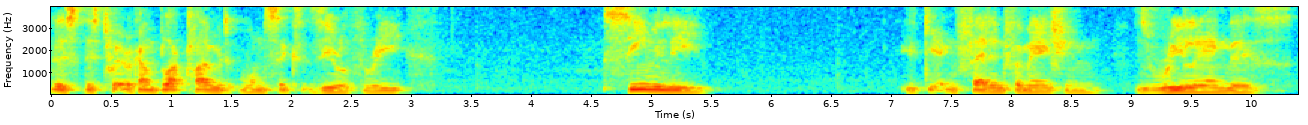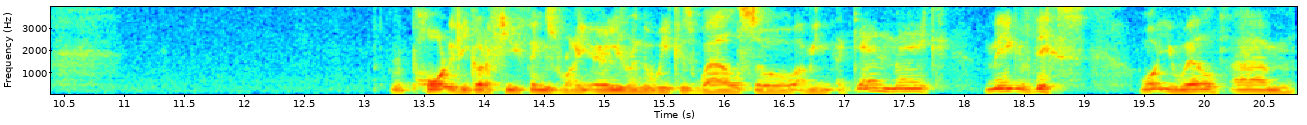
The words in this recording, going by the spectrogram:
this this Twitter account Black Cloud one six zero three seemingly is getting fed information, is relaying this reportedly got a few things right earlier in the week as well. So I mean, again, make make of this what you will. Um,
